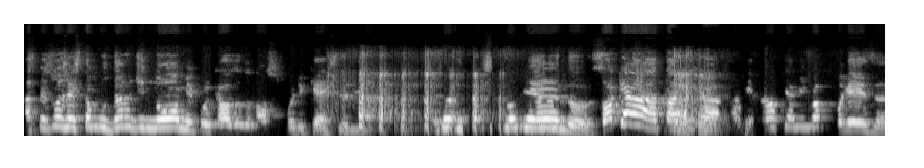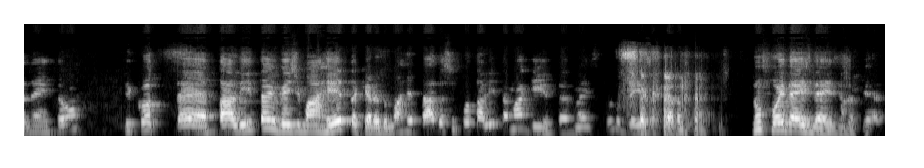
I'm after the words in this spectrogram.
As pessoas já estão mudando de nome por causa do nosso podcast. As pessoas estão se nomeando. Só que a Thalita, a Thalita ela tem a língua presa, né? Então ficou é, Thalita, em vez de Marreta, que era do Marretada, ficou Thalita Magueta. Mas tudo bem. Não foi 10-10 essa piada.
